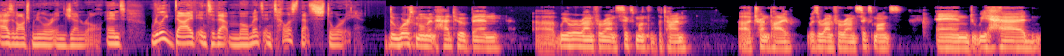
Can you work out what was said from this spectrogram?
as an entrepreneur in general and really dive into that moment and tell us that story. The worst moment had to have been uh, we were around for around six months at the time. Uh, TrendPie was around for around six months. And we had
